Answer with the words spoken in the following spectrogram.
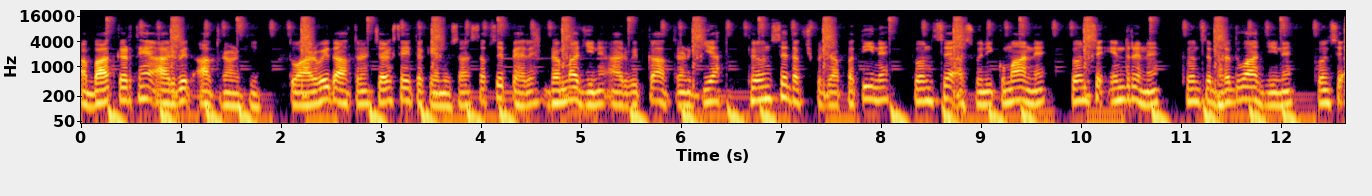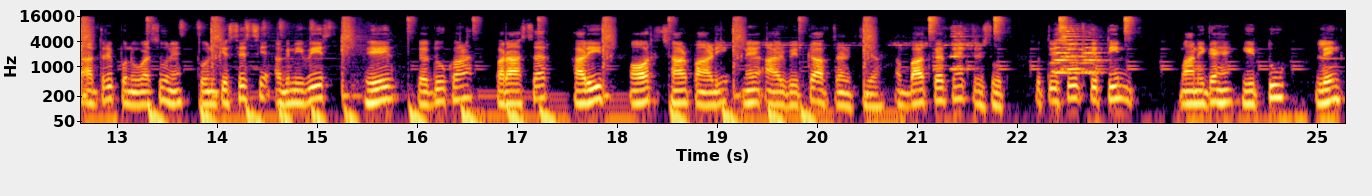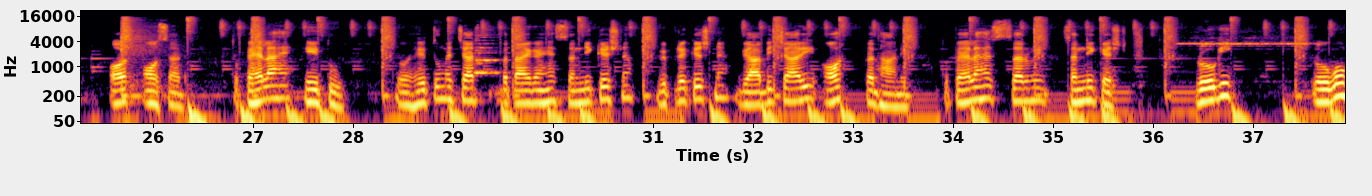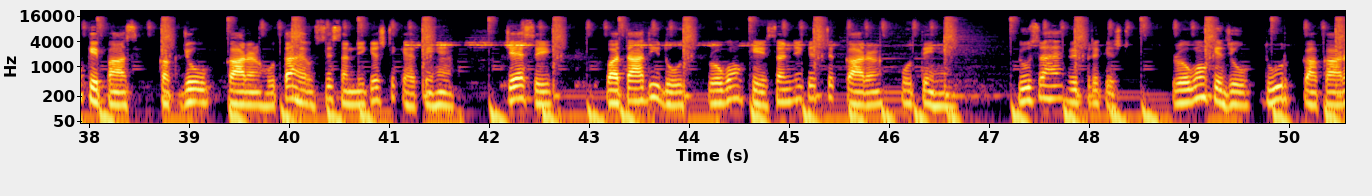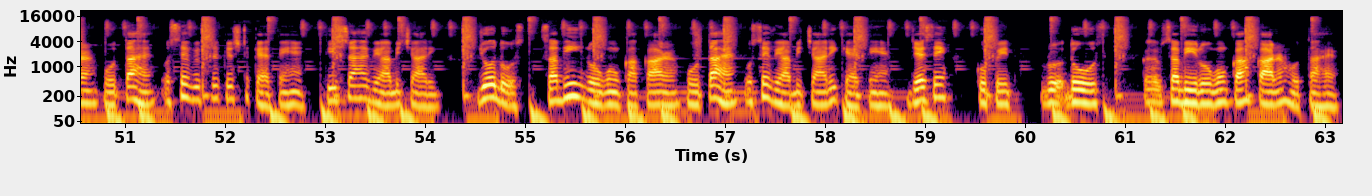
अब बात करते हैं आयुर्वेद अवतरण की। तो आयुर्वेद अवतरण चरक संहिता के अनुसार सबसे पहले ब्रह्मा जी ने आयुर्वेद का अवतरण किया। फिर उनसे दक्ष प्रजापति ने, फिर उनसे अश्विनी कुमार ने, फिर उनसे इंद्र ने, फिर उनसे भरद्वाज जी ने, फिर उनसे आत्रि पुनवसु ने, फिर उनके शिष्य अग्निवेश, भेल, यदुकर्ण, पराशर हरीश और क्षणपाणी ने आयुर्वेद का अवतरण किया। अब बात करते हैं त्रिशूत तो त्रिशूत के तीन माने गए हैं, हेतु, लिंग और औसत तो पहला है हेतु। तो हेतु में चार बताए गए हैं सन्निकृष्ण विप्रकृष्ण व्याभिचारी और प्रधानिक। तो पहला है सर्व सन्निकृष्ण रोगी, रोगों के पास का जो कारण होता है उससे सन्निकृष्ट कहते हैं। जैसे, वतादि दोष रोगों के सन्निकृष्ट कारण होते हैं। दूसरा है विप्रकृष्ट। रोगों के जो दूर का कारण होता है, उसे विप्रकृष्ट कहते हैं। तीसरा है व्याभिचारी। जो दोष सभी रोगों का कारण होता है, उसे व्याभिचारी कहते हैं। जैसे कुपित दोष सभी रोगों का कारण होता है।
